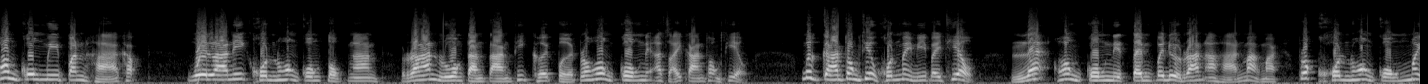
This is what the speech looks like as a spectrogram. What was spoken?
ฮ่องกงมีปัญหาครับ เวลานี้คนฮ่องกงตกงาน ร้านรวงต่างๆ ที่เคยเปิดเพราะฮ่องกงเนี่ยอาศัยการท่องเที่ยว เมื่อการท่องเที่ยวคนไม่มีไปเที่ยว และฮ่องกงเนี่ยเต็มไปด้วยร้านอาหารมากมาย เพราะคนฮ่องกงไม่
